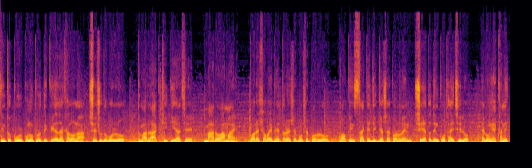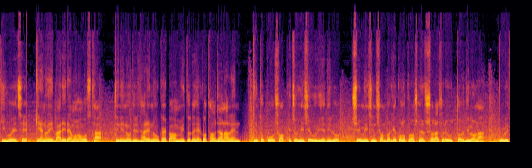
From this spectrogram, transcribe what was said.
কিন্তু কোল কোনো প্রতিক্রিয়া দেখাল না। সে শুধু বলল, তোমার রাগ ঠিকই আছে, মারো আমায়। পরে সবাই ভেতরে এসে বসে পড়ল। হকিন্স তাকে জিজ্ঞাসা করলেন, সে এতদিন কোথায় ছিল এবং এখানে কি হয়েছে? কেন এই বাড়ির এমন অবস্থা? তিনি নদীর ধারে নৌকায় পাওয়া মৃতদেহের কথাও জানালেন। কিন্তু কোল সবকিছু হেসে উড়িয়ে দিল। সে মেশিন সম্পর্কে কোনো প্রশ্নের সরাসরি উত্তর দিল না। পুলিশ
